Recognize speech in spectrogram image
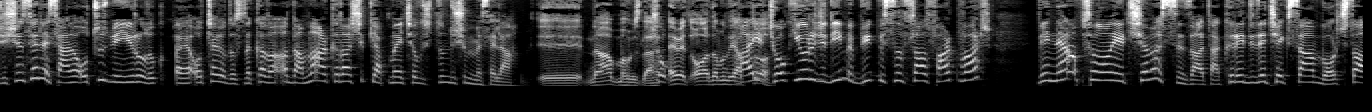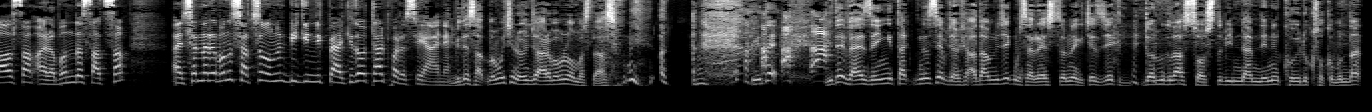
Düşünsene sen o 30 bin euroluk e, otel odasında kalan adamla arkadaşlık yapmaya çalıştığını düşün mesela. e, ne yapmamız lazım? Çok- Evet o adamın da yaptı Hayır o. çok yorucu değil mi? Büyük bir sınıfsal fark var. Ve ne yapsan ona yetişemezsin zaten. Kredi de çeksen, borç da alsan, arabanı da satsan. Yani sen arabanı satsan onun bir günlük belki de otel parası yani. Bir de satmam için önce arabamın olması lazım. bir de bir de ben zengin taklidi nasıl yapacağım? Şimdi adam diyecek mesela restorana gideceğiz diyecek ki demi glace soslu bilmem nenin kuyruk sokumundan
